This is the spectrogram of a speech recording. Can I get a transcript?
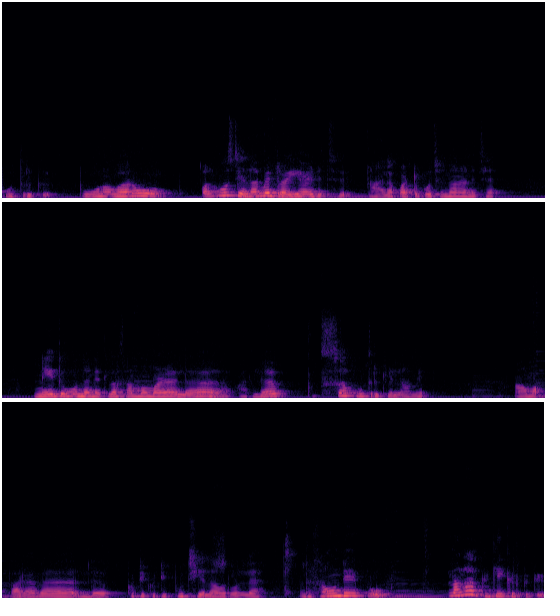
பூத்துருக்கு. போன வாரம் ஆல்மோஸ்ட் எல்லாமே ட்ரை ஆகிடுச்சு நான்லாம் பட்டு போச்சுன்னு தான் நினச்சேன். நேற்று முந்தா நேற்றுலாம் செம்ம மழை இல்லை? அதில் புதுசாக பூத்துருக்கு எல்லாமே. ஆமாம் பறவை இந்த குட்டி குட்டி பூச்சியெல்லாம் வரும்ல அந்த சவுண்டே இப்போது நல்லாயிருக்கு கேட்குறதுக்கு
